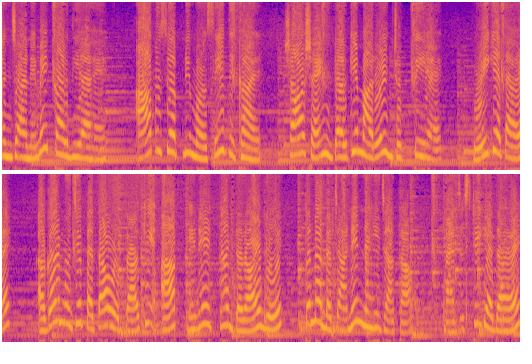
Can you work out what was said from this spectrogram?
अनजाने में कर दिया है। आप उसे अपनी मर्सी दिखाएँ। शाओशैंग डर के मारे झुकती है। वही कहता है, अगर मुझे पता होता कि आप इन्हें इतना डराओगे तो मैं बचाने नहीं जाता। मैजेस्टी कहता है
